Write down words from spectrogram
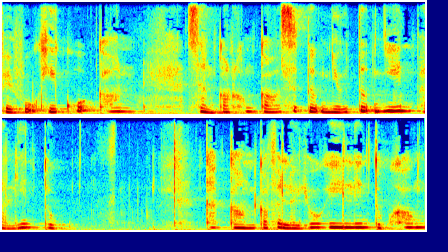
về vũ khí của con, rằng con không có sự tự nhớ tự nhiên và liên tục. Các con có phải là yogi liên tục không?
